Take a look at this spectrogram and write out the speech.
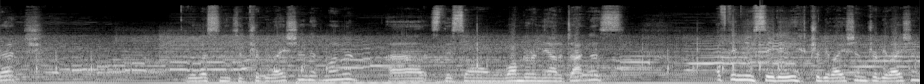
church. You're listening to Tribulation at the moment. Uh, it's their song Wander in the Outer Darkness. Off the new CD, Tribulation, Tribulation.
